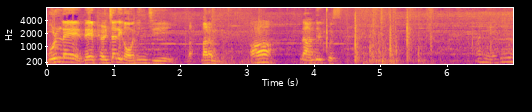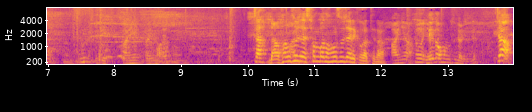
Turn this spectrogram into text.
몰래 내 별자리가 어딘지 마- 말하면 돼. 아. 나 안 들고 있어. 자, 나 황소자리, 3번 황소자리일 것 같아, 나. 아니야. 형, 내가 황소자리인데? 자,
